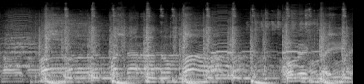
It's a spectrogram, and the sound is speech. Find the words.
ખ ખટારાનો કા હવે કઈ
